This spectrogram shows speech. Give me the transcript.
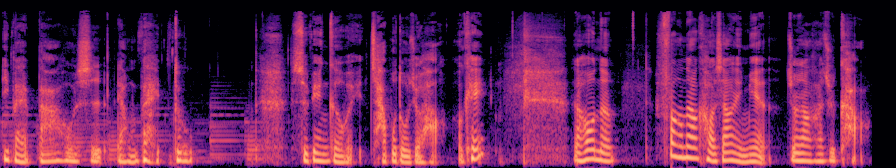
一百八或是两百度，随便各位，差不多就好。OK。然后呢，放到烤箱里面，就让它去烤。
